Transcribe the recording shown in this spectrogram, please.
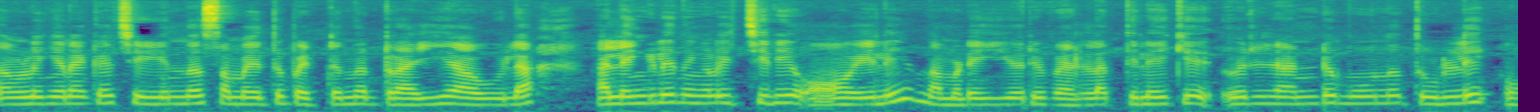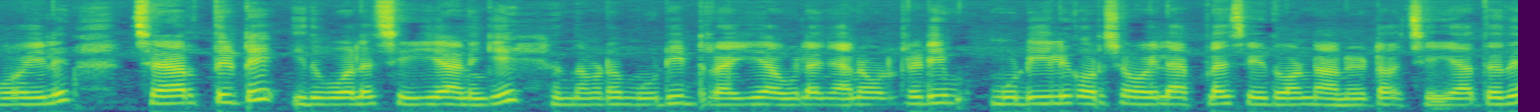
നമ്മളിങ്ങനെയൊക്കെ ചെയ്യുന്ന സമയത്ത് പെട്ടെന്ന് ഡ്രൈ ആവില്ല അല്ലെങ്കിൽ നിങ്ങൾ ഇച്ചിരി ഓയിൽ നമ്മുടെ ഈ ഒരു വെള്ളത്തിലേക്ക് ഒരു രണ്ട് മൂന്ന് തുള്ളി ഓയിൽ ചേർത്തിട്ട് ഇതുപോലെ ചെയ്യുകയാണെങ്കിൽ നമ്മുടെ മുടി ഡ്രൈ ആവില്ല ഞാൻ ഓൾറെഡി മുടിയിൽ കുറച്ച് ഓയിൽ അപ്ലൈ ചെയ്തുകൊണ്ടാണ് കേട്ടോ ചെയ്യാത്തത്.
